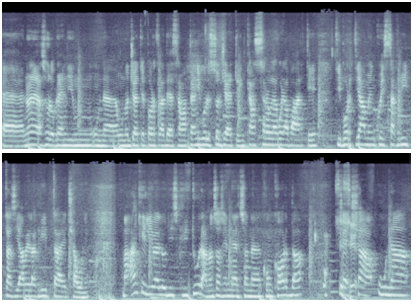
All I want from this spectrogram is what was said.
Eh, non era solo prendi un, un- un oggetto e portalo a destra, ma prendi quello oggetto, incastralo da quella parte, ti portiamo in questa cripta, si apre la cripta e ciao. Ma anche il livello di scrittura, non so se Nelson concorda, Sì, cioè sì. c'ha una,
